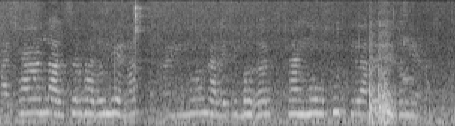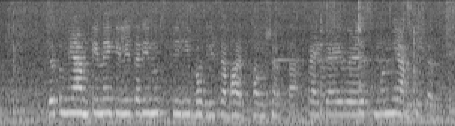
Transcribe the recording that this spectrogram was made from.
हा छान लालसर भाजून घेणार. आणि घालायची भगर छान मऊसूत तिला आता शिजून येणार. जर तुम्ही आमटी नाही केली तरी नुसती ही भगरीचा भात खाऊ शकता. काही काही वेळेस मग मी आमटी करते.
